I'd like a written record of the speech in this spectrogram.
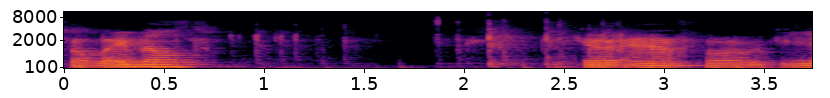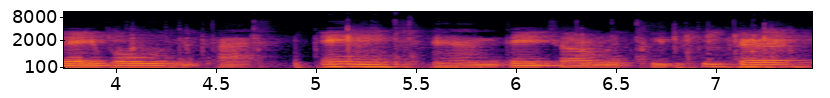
so labeled. Picker and for the label we pass the age and data would be picker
